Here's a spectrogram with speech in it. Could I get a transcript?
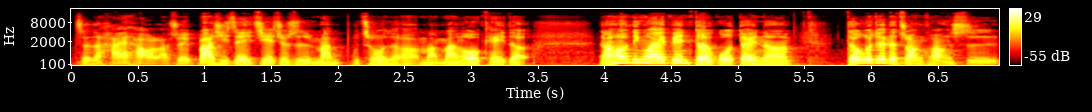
真的还好啦。所以巴西这一届就是蛮不错的啊，蛮蛮 OK 的。然后另外一边德国队呢，德国队的状况是，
